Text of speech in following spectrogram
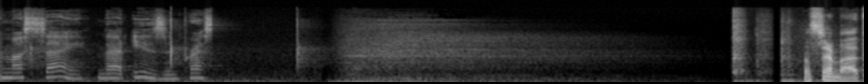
must say, that is impressive. Let's see about.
